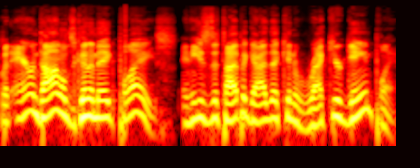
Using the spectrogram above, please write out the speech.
but Aaron Donald's going to make plays, and he's the type of guy that can wreck your game plan.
